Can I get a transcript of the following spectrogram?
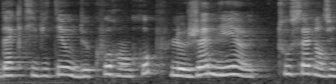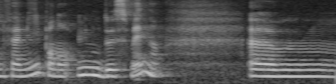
d'activité ou de cours en groupe. Le jeune est euh, tout seul dans une famille pendant une ou deux semaines. Euh,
